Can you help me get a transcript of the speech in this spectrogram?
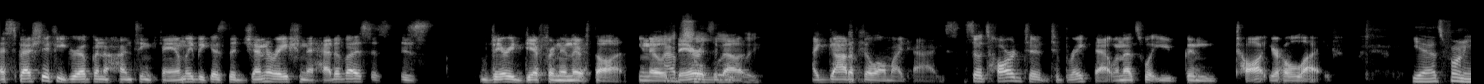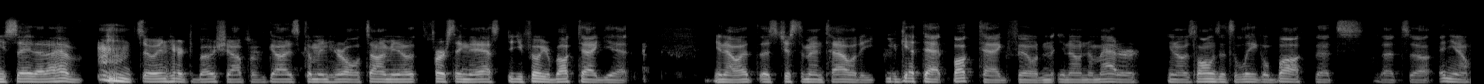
especially if you grew up in a hunting family because the generation ahead of us is is very different in their thought you know there it's about i gotta fill all my tags so it's hard to to break that when that's what you've been taught your whole life Yeah, it's funny you say that. I have so in here at the bow shop, of guys come in here all the time. You know, the first thing they ask, "Did you fill your buck tag yet?" You know, it, that's just the mentality. You get that buck tag filled, and you know, no matter you know, as long as it's a legal buck, that's that's uh, and you know,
